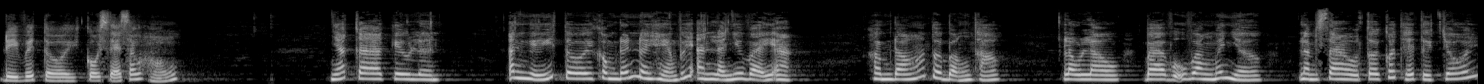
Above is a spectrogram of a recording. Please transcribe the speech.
Đi với tôi, cô sẽ xấu hổ. nhát ca kêu lên. Anh nghĩ tôi không đến nơi hẹn với anh là như vậy à? Hôm đó tôi bận thật. Lâu lâu ba Vũ Văn mới nhờ. Làm sao tôi có thể từ chối?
